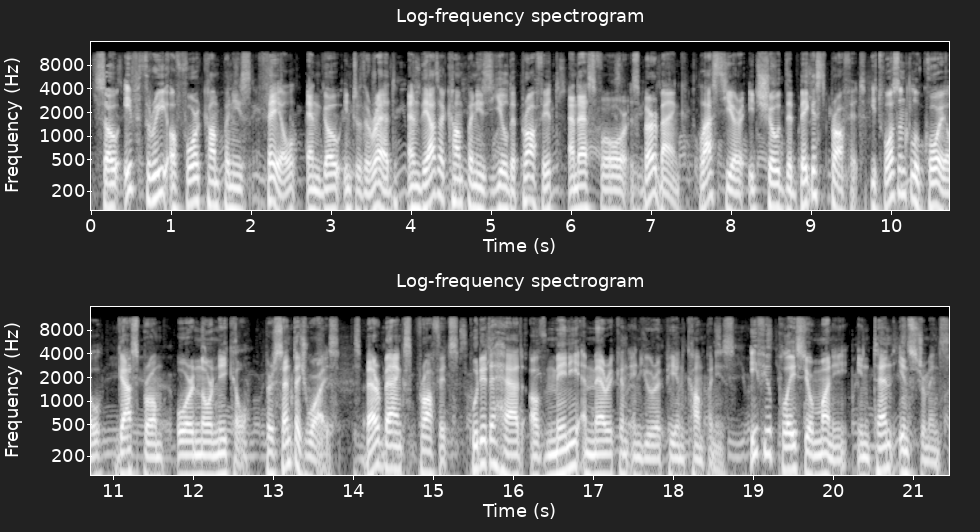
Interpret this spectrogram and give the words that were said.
So if three or four companies fail and go into the red, and the other companies yield a profit, and as for Sberbank, last year it showed the biggest profit. It wasn't Lukoil, Gazprom or Nornickel. Percentage-wise, Sberbank's profits put it ahead of many American and European companies. If you place your money in 10 instruments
